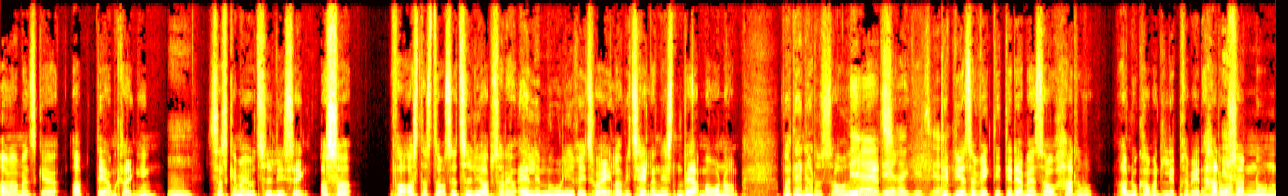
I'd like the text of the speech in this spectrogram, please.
Og når man skal op deromkring, ikke? Mm. så skal man jo tidlig i seng. Og så for os, der står så tidligt op, så er der jo alle mulige ritualer, vi taler næsten hver morgen om. Hvordan har du sovet Ja, nat? det er rigtigt. Ja. Det bliver så vigtigt, det der med at sove. Har du, og nu kommer det lidt privat. Har du Ja. sådan nogle,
